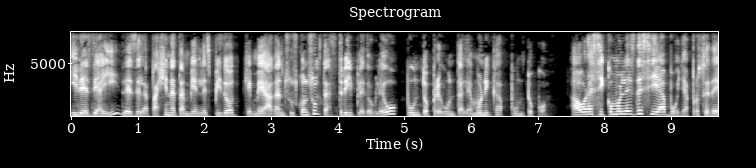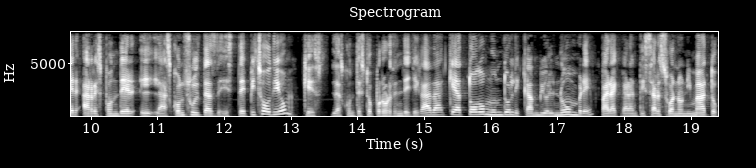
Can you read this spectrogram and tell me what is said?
Y desde ahí, desde la página también les pido que me hagan sus consultas www.preguntaleamónica.com. Ahora sí, como les decía, voy a proceder a responder las consultas de este episodio, que las contesto por orden de llegada, que a todo mundo le cambio el nombre para garantizar su anonimato,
